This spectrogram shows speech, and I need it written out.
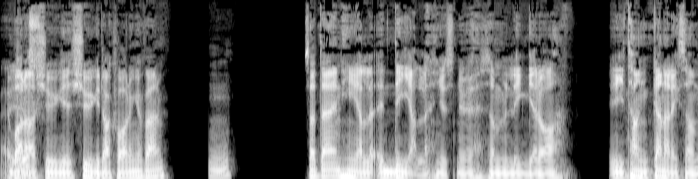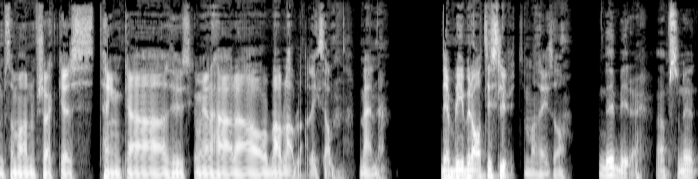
Det Ja, bara just. 20, 20 dagar kvar ungefär. Mm. Så att det är en hel del just nu som ligger och i tankarna liksom, som man försöker tänka, hur ska man göra det här och bla bla bla liksom. Men det blir bra till slut, om man säger så. Det blir det, absolut.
